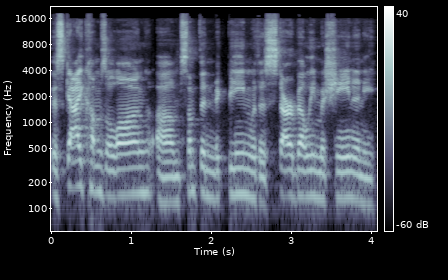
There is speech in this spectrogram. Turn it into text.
this guy comes along, um, something McBean with his star belly machine, and he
